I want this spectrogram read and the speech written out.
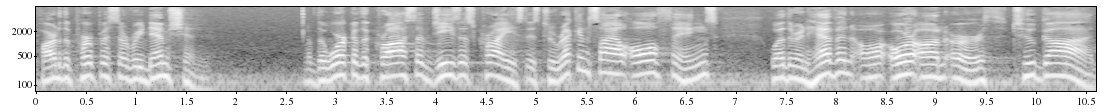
Part of the purpose of redemption, of the work of the cross of Jesus Christ, is to reconcile all things, whether in heaven or, or on earth, to God.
